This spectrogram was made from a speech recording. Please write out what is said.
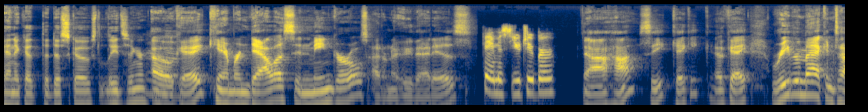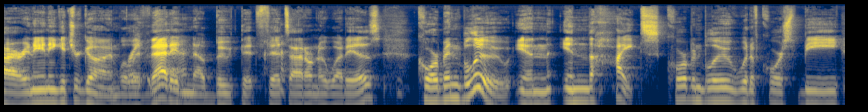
Panic at the Disco lead singer? Oh, Okay, Cameron Dallas in Mean Girls. I don't know who that is. Famous YouTuber. Uh huh. See, Keiki. Okay. Reba McEntire in Annie Get Your Gun. Well, if that isn't a boot that fits, I don't know what is. Corbin Bleu in In the Heights. Corbin Bleu would, of course, be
